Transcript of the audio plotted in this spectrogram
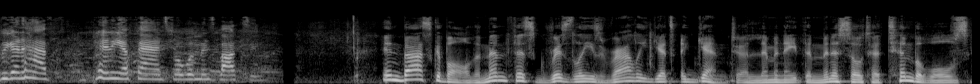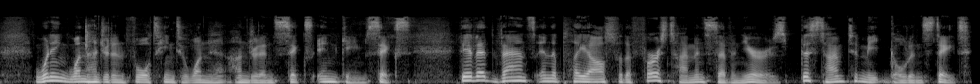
we're going to have plenty of fans for women's boxing. In basketball, the Memphis Grizzlies rallied yet again to eliminate the Minnesota Timberwolves, winning 114 to 106 in Game 6. They have advanced in the playoffs for the first time in 7 years, this time to meet Golden State.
